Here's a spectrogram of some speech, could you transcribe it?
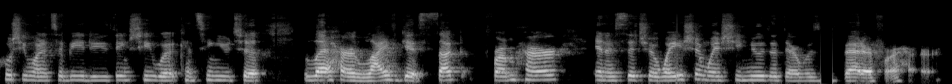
who she wanted to be do you think she would continue to let her life get sucked from her in a situation when she knew that there was better for her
